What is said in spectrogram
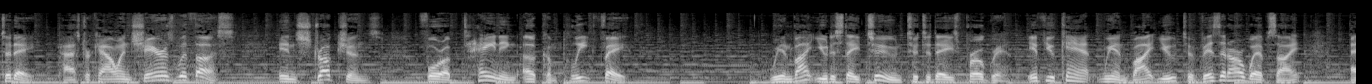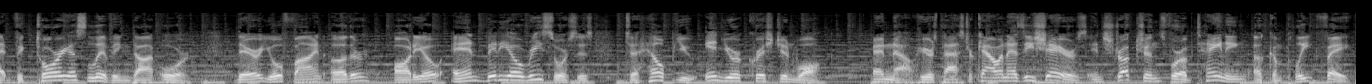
Today, Pastor Cowan shares with us instructions for obtaining a complete faith. We invite you to stay tuned to today's program. If you can't, we invite you to visit our website at victoriousliving.org. There you'll find other audio and video resources to help you in your Christian walk. And now, here's Pastor Cowan as he shares instructions for obtaining a complete faith.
